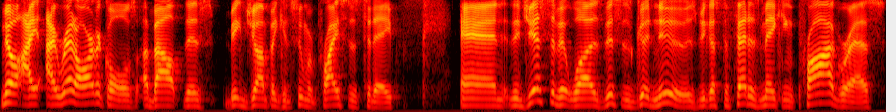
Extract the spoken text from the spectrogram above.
No, I, I read articles about this big jump in consumer prices today. And the gist of it was this is good news because the Fed is making progress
